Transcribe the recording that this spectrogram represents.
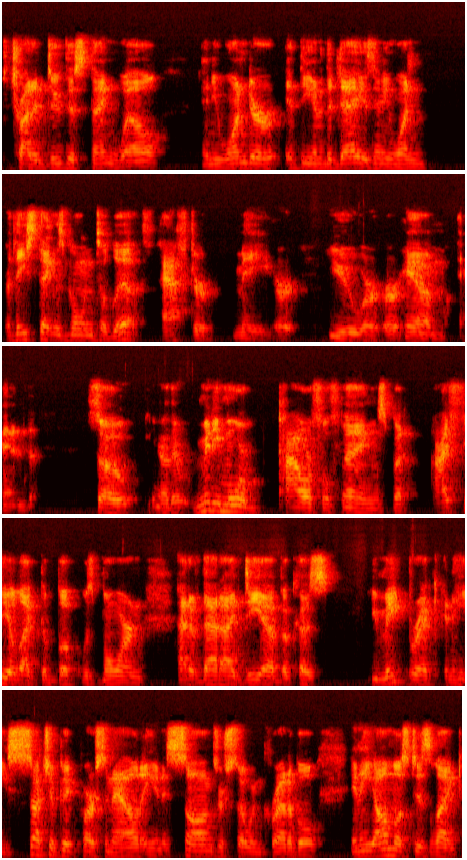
to try to do this thing well and you wonder at the end of the day is anyone are these things going to live after me or you or, or him and so you know there are many more powerful things but i feel like the book was born out of that idea because you meet brick and he's such a big personality and his songs are so incredible and he almost is like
